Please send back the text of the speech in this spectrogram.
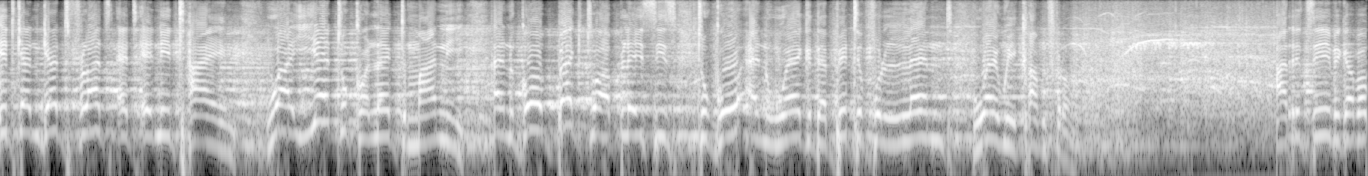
It can get floods at any time. We are here to collect money and go back to our places to go and work the beautiful land where we come from a re tsebe ka ba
